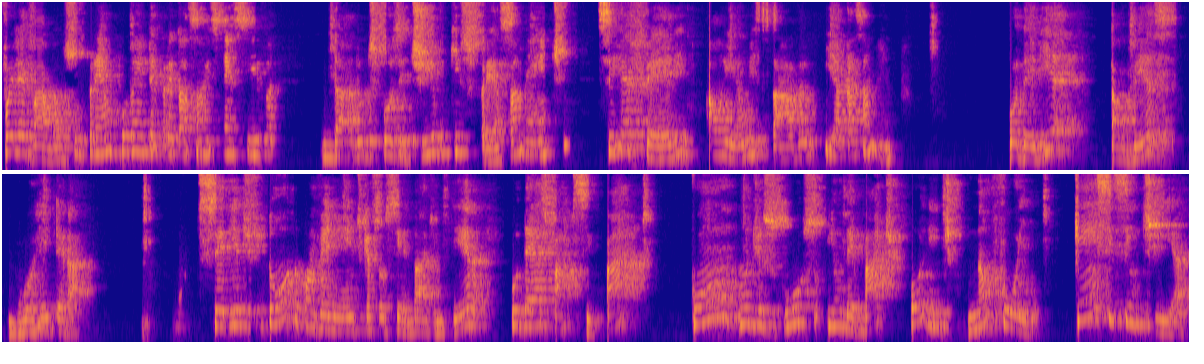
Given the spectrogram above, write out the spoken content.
Foi levado ao Supremo por uma interpretação extensiva da, do dispositivo que expressamente se refere à união estável e a casamento. Poderia, talvez, vou reiterar, seria de todo conveniente que a sociedade inteira pudesse participar com um discurso e um debate político. Não foi. Quem se sentia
